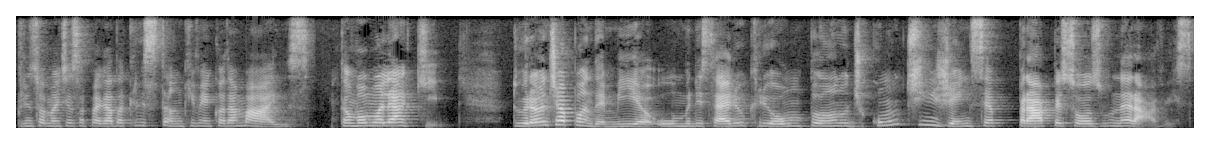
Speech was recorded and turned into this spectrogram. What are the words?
principalmente essa pegada cristã que vem com a Damares. Então vamos olhar aqui. Durante a pandemia, o Ministério criou um plano de contingência para pessoas vulneráveis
